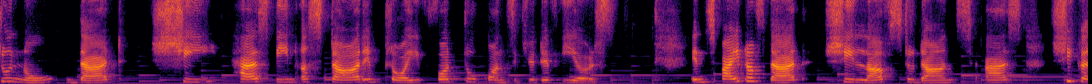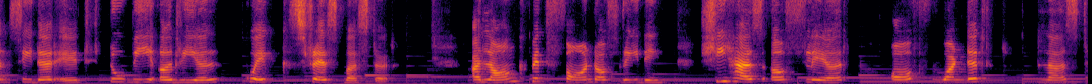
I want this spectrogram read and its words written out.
to know that she has been a star employee for two consecutive years. In spite of that, she loves to dance as she considers it to be a real quick stress buster. Along with fond of reading, she has a flair of wanderlust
